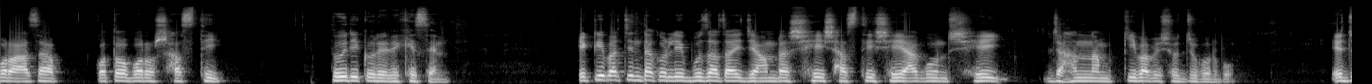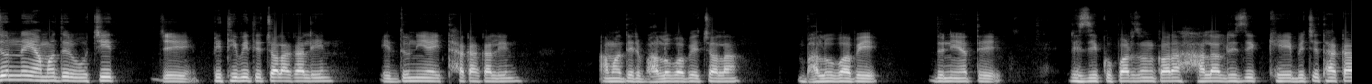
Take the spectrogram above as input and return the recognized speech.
বড় আজাব কত বড় শাস্তি তৈরি করে রেখেছেন একটিবার চিন্তা করলে বোঝা যায় যে আমরা সেই শাস্তি, সেই আগুন, সেই জাহান্নাম কীভাবে সহ্য করব। এজন্যই আমাদের উচিত যে পৃথিবীতে চলাকালীন, এই দুনিয়ায় থাকাকালীন আমাদের ভালোভাবে চলা, ভালোভাবে দুনিয়াতে রিজিক উপার্জন করা, হালাল রিজিক খেয়ে বেঁচে থাকা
